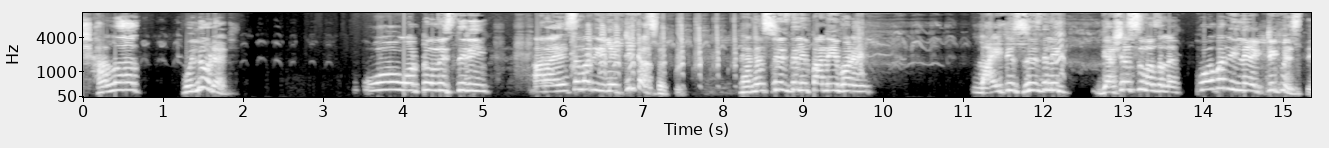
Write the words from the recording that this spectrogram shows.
শালা বলল ওটা ও অটো মিস্ত্রি। আর এসে আমার ইলেকট্রিক কাজ করতে ফ্যানের সুইচ দিলে পানি ভরে। লাইটের সুইচ দিলে গ্যাসের চুলা জ্বলে ও আবার ইলেকট্রিক মিস্ত্রি।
